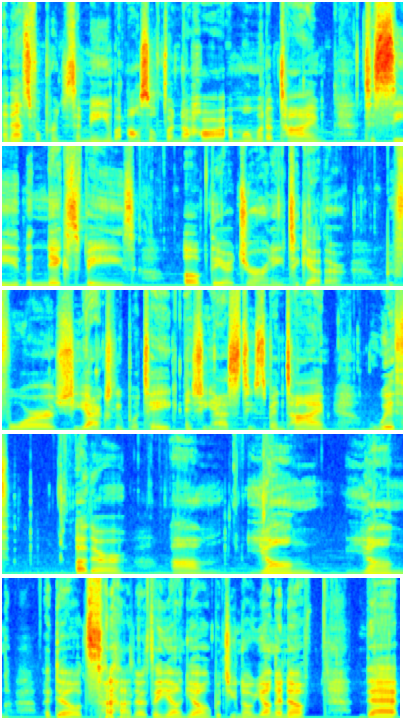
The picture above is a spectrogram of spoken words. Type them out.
and that's for Princess Amina, but also for Nahar, a moment of time to see the next phase of their journey together before she actually partake and she has to spend time with other um, young young adults I don't say young young but you know young enough that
